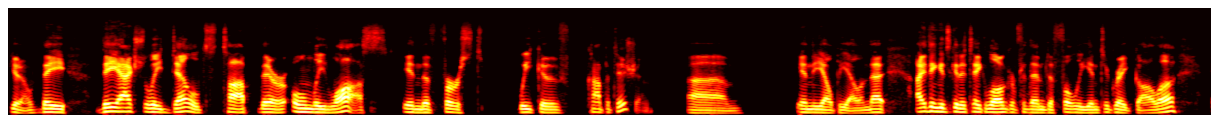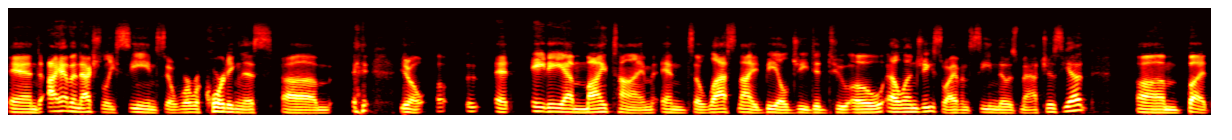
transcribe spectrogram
you know they they actually dealt top their only loss in the first week of competition. Um, in the LPL. And that I think it's going to take longer for them to fully integrate Gala. And I haven't actually seen, so we're recording this, um, you know, uh, uh at 8 a.m. my time. And so last night BLG did 2 0 LNG. So I haven't seen those matches yet. Um, but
